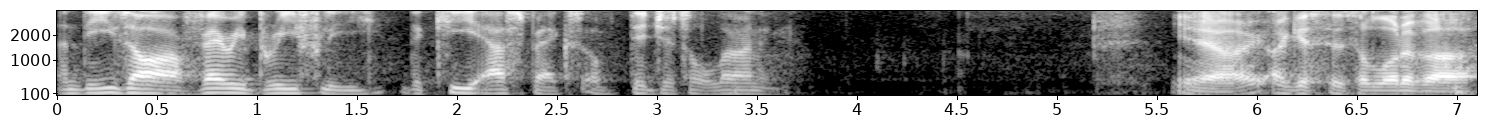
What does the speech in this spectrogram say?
And these are very briefly the key aspects of digital learning. Yeah, I, I guess there's a lot of uh,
